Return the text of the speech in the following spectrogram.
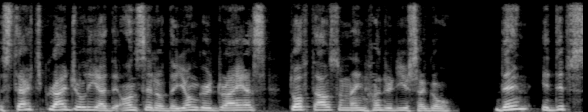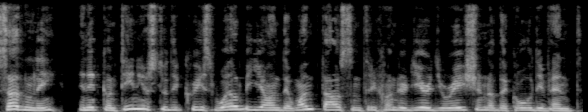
starts gradually at the onset of the Younger Dryas 12,900 years ago. Then it dips suddenly and it continues to decrease well beyond the 1,300 year duration of the cold event.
